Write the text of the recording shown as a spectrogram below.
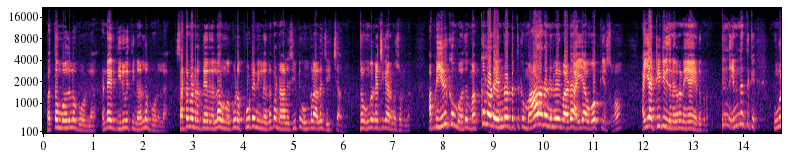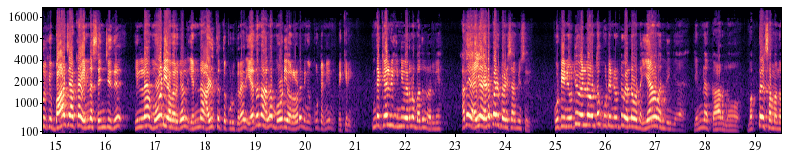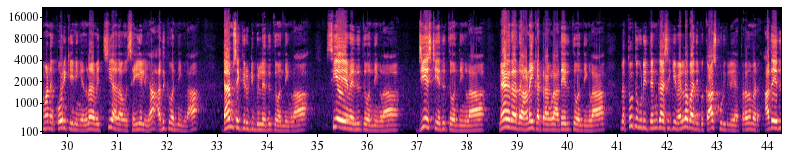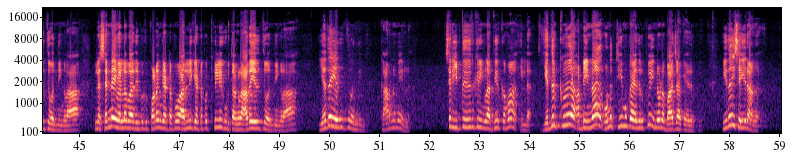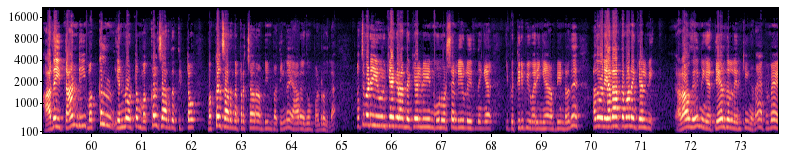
பத்தொம்போதில் போடல. ரெண்டாயிரத்தி இருபத்தி நாலில் போடல. சட்டமன்ற தேர்தலில் உங்கள் கூட கூட்டணியில் இருந்தப்போ நாலு சீட்டு உங்களால் ஜெயிச்சாங்க. ஸோ உங்கள் கட்சிக்காரங்க சொல்லலாம் அப்படி இருக்கும்போது மக்களோட எண்ணோட்டத்துக்கு மாறான நிலைப்பாடு ஐயா ஓபிஎஸும் ஐயா டிடி விதிநகரன் ஏன் எடுக்கணும்? என்னத்துக்கு? உங்களுக்கு பாஜக என்ன செஞ்சுது? இல்லை மோடி அவர்கள் என்ன அழுத்தத்தை கொடுக்குறாரு? எதனால் மோடி அவர்களோட நீங்கள் கூட்டணி வைக்கிறீங்க? இந்த கேள்விக்கு இன்னி வரலாம் பதில் வரலையே. அதே ஐயா எடப்பாடி பழனிசாமியும் சரி. கூட்டணி விட்டு வெளில வந்துட்டோம் கூட்டணி விட்டு வெளில வந்துட்டோம். ஏன் வந்தீங்க? என்ன காரணம்? மக்கள் சம்பந்தமான கோரிக்கை நீங்கள் எதனா வச்சு அதை அவர் செய்யலையா? அதுக்கு வந்தீங்களா? டேம் செக்யூரிட்டி பில் எதிர்த்து வந்தீங்களா? சிஐஏவை எதிர்த்து வந்தீங்களா? ஜிஎஸ்டி எதிர்த்து வந்தீங்களா? மேகதாது அணை கட்டுறாங்களா? அதை எதிர்த்து வந்தீங்களா? இல்லை தூத்துக்குடி தென்காசிக்கு வெள்ள பாதிப்பு காசு கொடுக்கலையே பிரதமர் அதை எதிர்த்து வந்தீங்களா? இல்லை சென்னை வெள்ள பாதிப்புக்கு பணம் கேட்டப்போ அள்ளி கேட்டப்போ கிள்ளி கொடுத்தாங்களா? அதை எதிர்த்து வந்தீங்களா? எதை எதிர்த்து வந்தீங்க? காரணமே இல்லை. சரி இப்போ எதிர்க்கிறீங்களா? தீர்க்கமா? இல்லை. எதிர்க்கு அப்படின்னா ஒன்று திமுக எதிர்ப்பு இன்னொன்று பாஜக எதிர்ப்பு. இதை செய்கிறாங்க அதை தாண்டி மக்கள் எண்ணோட்டம் மக்கள் சார்ந்த திட்டம் மக்கள் சார்ந்த பிரச்சாரம் அப்படின்னு பார்த்தீங்கன்னா யாரும் எதுவும் பண்ணுறதில்ல மற்றபடி இவர் கேட்குற அந்த கேள்வி மூணு வருஷம் லீவில் இருந்தீங்க இப்போ திருப்பி வரீங்க அப்படின்றது அது ஒரு யதார்த்தமான கேள்வி. அதாவது நீங்கள் தேர்தலில் இருக்கீங்கன்னா எப்பவுமே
